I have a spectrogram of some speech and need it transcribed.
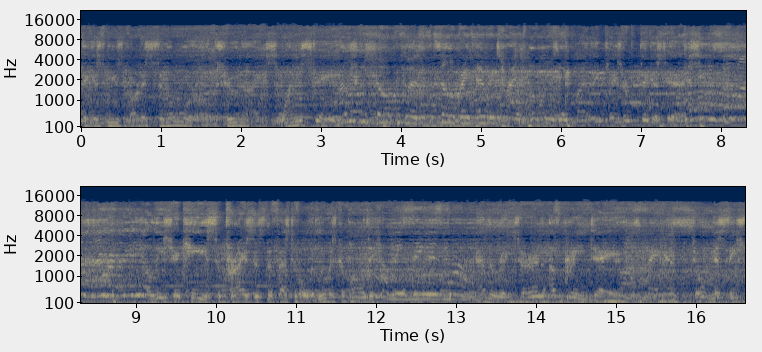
biggest music artists in the world. Two nights, one stage. I love the show because it celebrates every type of music. Miley plays her biggest hits. Thank you so much. Alicia Keys surprises the festival with Lewis Capaldi. Help me sing this part. And the return of Green Day. Don't miss these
